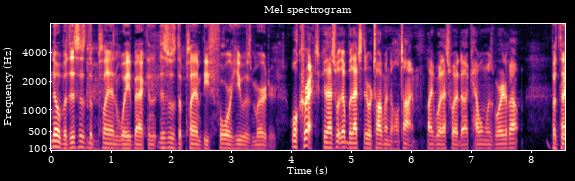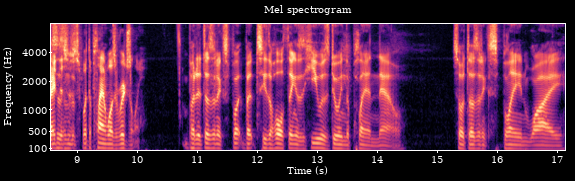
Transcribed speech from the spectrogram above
No, but this is the plan way back and This was the plan before he was murdered. Well, correct, because that's what but that's what they were talking about the whole time. Like, well, that's what uh, Catwoman was worried about. But this Right, this isn't. what the plan was originally. but it doesn't explain. But see, the whole thing is that he was doing the plan now, so it doesn't explain why.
